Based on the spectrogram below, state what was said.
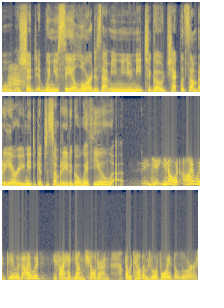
Should, when you see a lure, does that mean you need to go check with somebody or you need to get to somebody to go with you? You know what I would do is I would, if I had young children, I would tell them to avoid the lures.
